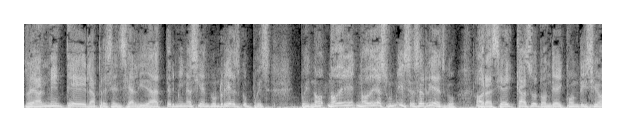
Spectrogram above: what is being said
realmente la presencialidad termina siendo un riesgo, pues, pues no, no, debe, no debe asumirse ese riesgo. Ahora, si hay casos donde hay condiciones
